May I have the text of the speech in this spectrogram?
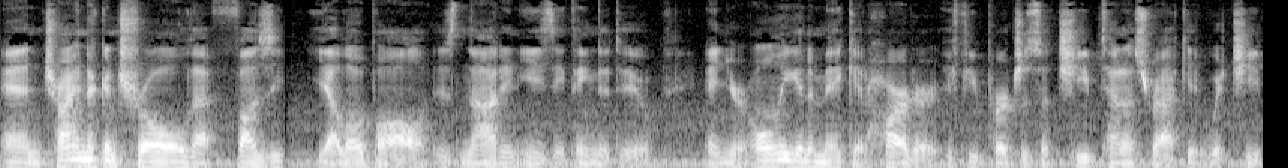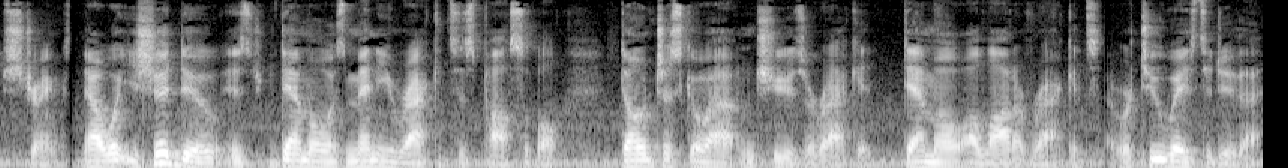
and trying to control that fuzzy yellow ball is not an easy thing to do and you're only going to make it harder if you purchase a cheap tennis racket with cheap strings. Now, what you should do is demo as many rackets as possible. Don't just go out and choose a racket, demo a lot of rackets. There are two ways to do that.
